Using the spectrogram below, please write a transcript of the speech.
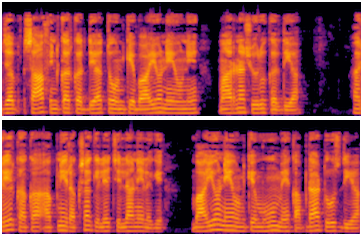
जब साफ़ इनकार कर दिया तो उनके भाइयों ने उन्हें मारना शुरू कर दिया। हरियर काका अपनी रक्षा के लिए चिल्लाने लगे। भाइयों ने उनके मुँह में कपड़ा टूस दिया।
